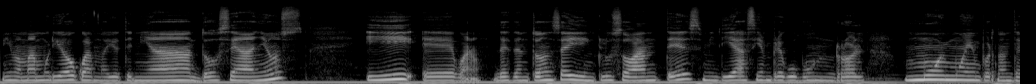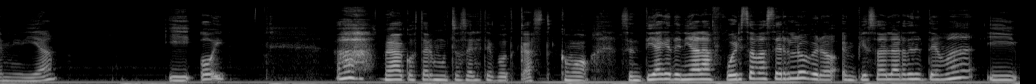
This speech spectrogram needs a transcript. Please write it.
Mi mamá murió cuando yo tenía 12 años y eh, bueno, desde entonces e incluso antes, mi tía siempre ocupó un rol muy, muy importante en mi vida. Y hoy ah, me va a costar mucho hacer este podcast. Como sentía que tenía la fuerza para hacerlo, pero empiezo a hablar del tema y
